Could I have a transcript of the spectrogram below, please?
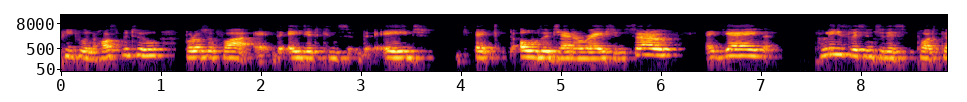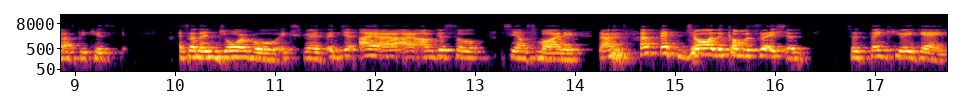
people in hospital, but also for the aged, the age, older generation. So again, please listen to this podcast because it's an enjoyable experience. Ju- I, I, I'm just so, see, I'm smiling. Enjoy the conversation. So thank you again.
